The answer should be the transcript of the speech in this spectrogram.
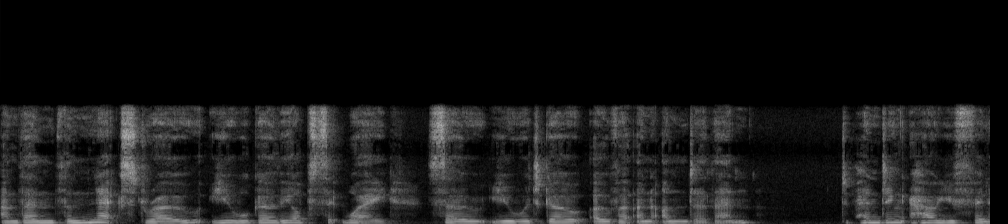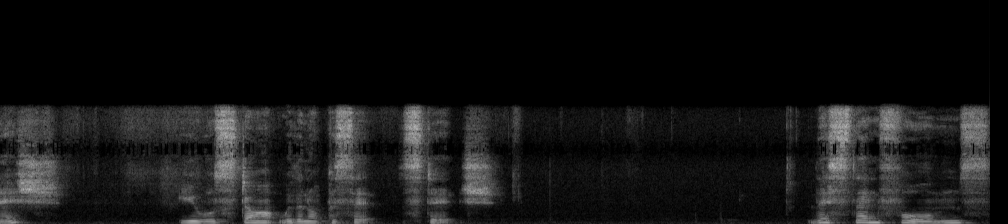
And then the next row you will go the opposite way. So you would go over and under then. Depending how you finish you will start with an opposite stitch. This then forms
